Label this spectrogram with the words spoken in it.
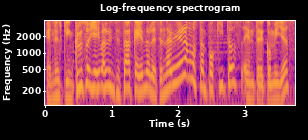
en el que incluso J Balvin se estaba cayendo del escenario. Éramos tan poquitos, entre comillas,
